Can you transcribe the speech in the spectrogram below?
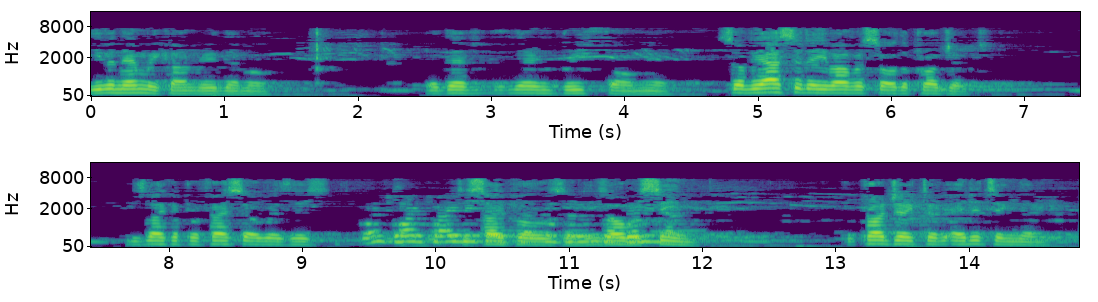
Even then we can't read them all. But they're, they're in brief form, yeah. So Vyasadeva oversaw the project. He's like a professor with his disciples and he's overseen the project of editing them.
